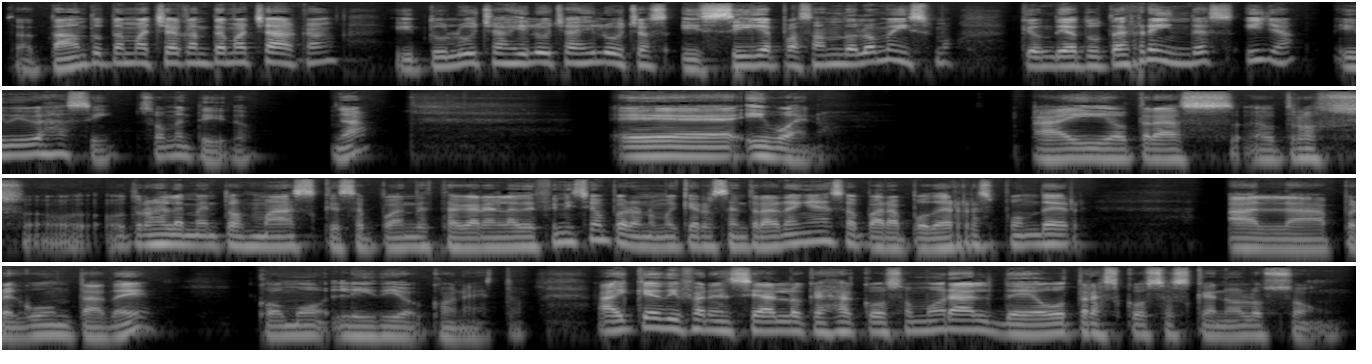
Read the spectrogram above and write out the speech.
O sea, tanto te machacan, te machacan, y tú luchas y luchas y luchas, y sigue pasando lo mismo, que un día tú te rindes y ya, y vives así, sometido, ¿ya? Eh, y bueno, hay otras, otros, otros elementos más que se pueden destacar en la definición, pero no me quiero centrar en esa para poder responder a la pregunta de cómo lidio con esto. Hay que diferenciar lo que es acoso moral de otras cosas que no lo son.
